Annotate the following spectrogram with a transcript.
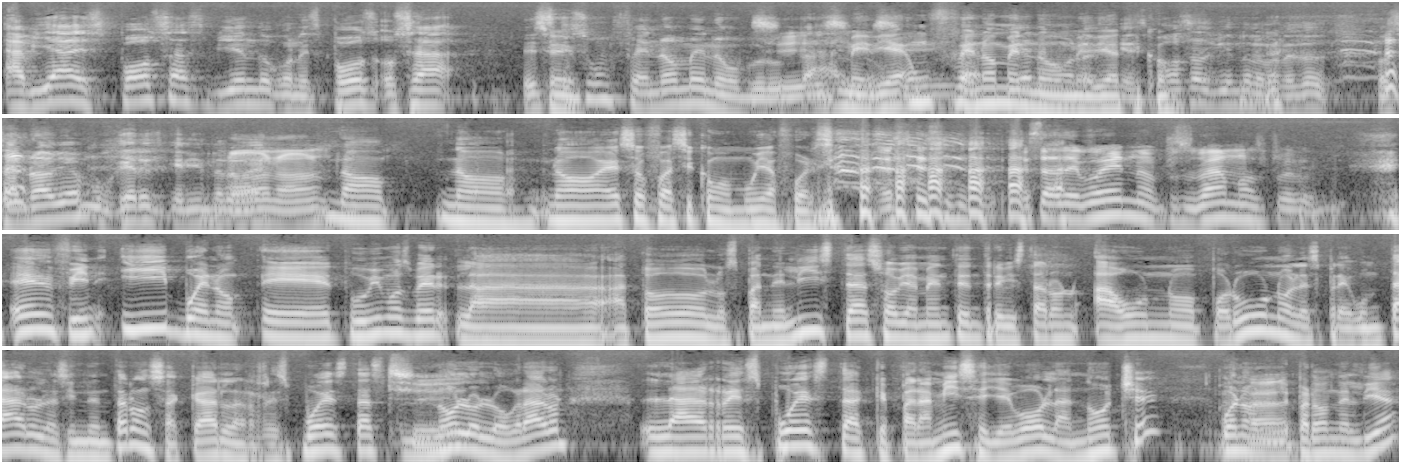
había esposas viendo con esposos. O sea, es, Sí. es un fenómeno brutal. Sí, sí, Media- Sí, un fenómeno mediático. O sea, no había mujeres queriéndolo No, ver. no. No, no, no, eso fue así como muy a fuerza. Está de bueno, pues vamos. Pero... En fin, y bueno, eh, pudimos ver la- a todos los panelistas, obviamente entrevistaron a uno por uno, les preguntaron, les intentaron sacar las respuestas, Sí. no lo lograron. La respuesta que para mí se llevó la noche, bueno, Ajá. perdón, el día,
